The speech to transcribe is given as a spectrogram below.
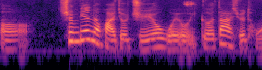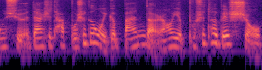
呃身边的话就只有我有一个大学同学，但是他不是跟我一个班的，然后也不是特别熟，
